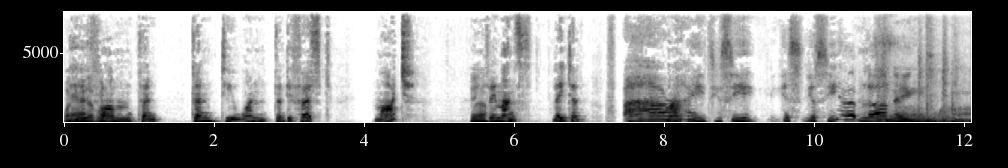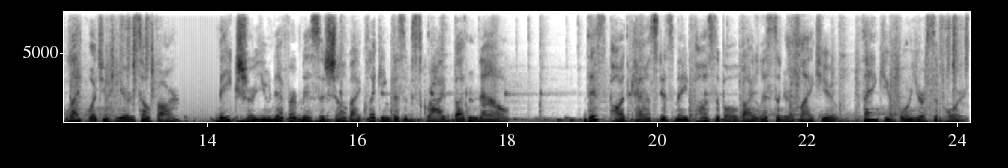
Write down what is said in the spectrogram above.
When do Uh, we have winter? from 20, 21, 21st March, Yeah. three months later. Ah, Mar- right. You see, you, you see, I'm learning. Like what you hear so far? Make sure you never miss a show by clicking the subscribe button now. This podcast is made possible by listeners like you. Thank you for your support.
